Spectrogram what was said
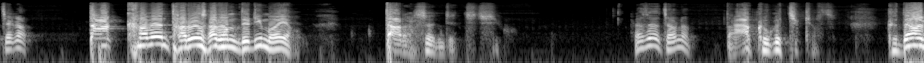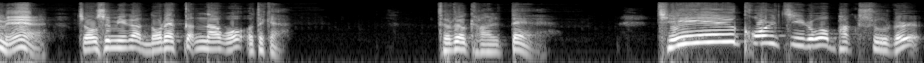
제가 딱 하면 다른 사람들이 뭐예요? 따라서 이제 지치고. 그래서 저는 딱 그거 지켰어. 그 다음에 조수미가 노래 끝나고 어떻게 들어갈 때 제일 꼴찌로 박수를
